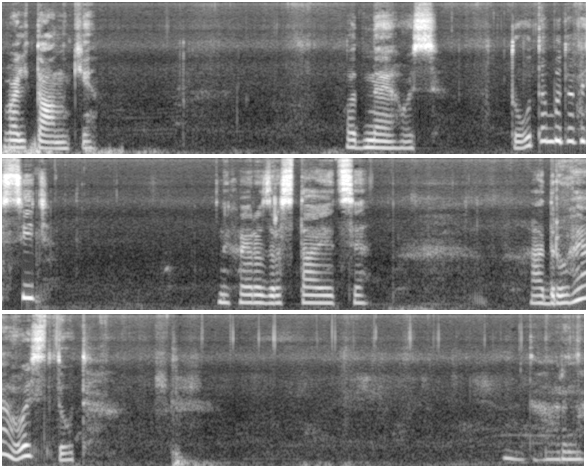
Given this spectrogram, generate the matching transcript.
в альтанки. Одне тут буде висіти. Нехай розростається. А друге ось тут. От гарно.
